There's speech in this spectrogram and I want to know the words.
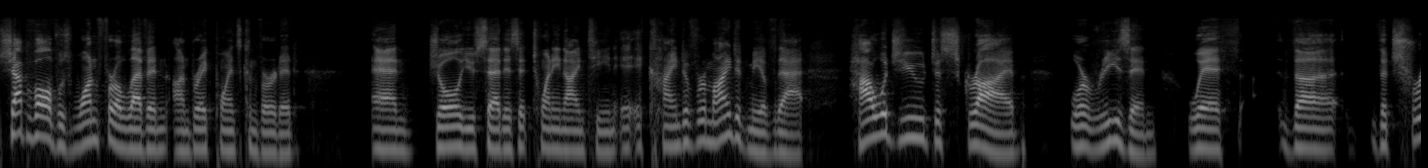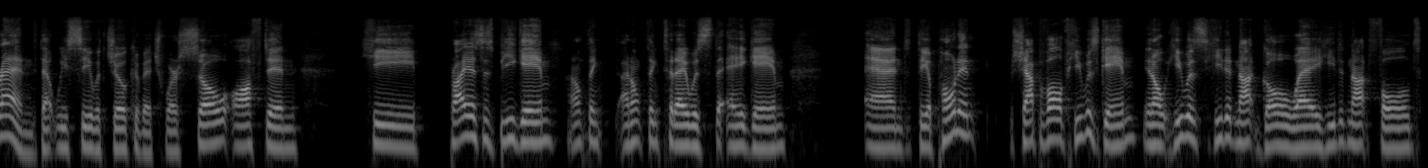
Shapovalov was one for 11 on break points converted. And Joel, you said, is it 2019? It, it kind of reminded me of that. How would you describe or reason with the the trend that we see with Djokovic, where so often he probably has his B game. I don't think I don't think today was the A game, and the opponent Shapovalov, he was game. You know, he was he did not go away. He did not fold.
